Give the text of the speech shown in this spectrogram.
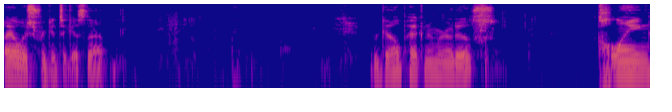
I always forget to guess that. we go. Pack numero dos. Klang.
